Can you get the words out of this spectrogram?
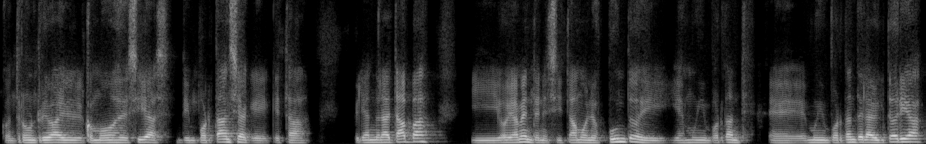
contra un rival, como vos decías, de importancia que, está peleando la etapa. y obviamente necesitamos los puntos y, es muy importante. Eh, es muy importante la victoria,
